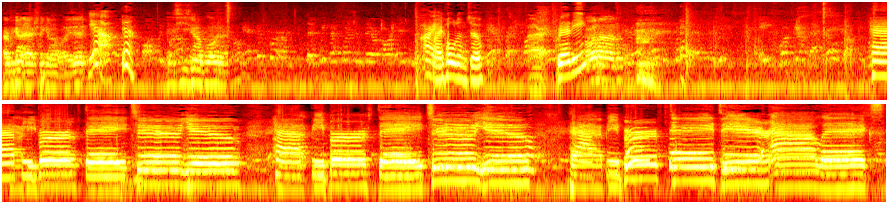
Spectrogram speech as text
Are we gonna actually gonna light it? Yeah. Yeah. He's gonna blow it up. All All right, right. hold him, Joe. Alright. Ready? Hold on. Happy birthday to you. Happy birthday to you. Happy birthday, dear Alex.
